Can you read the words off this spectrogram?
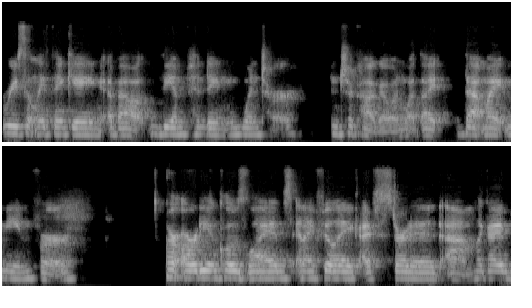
recently thinking about the impending winter in Chicago and what that that might mean for our already enclosed lives. And I feel like I've started um, like I'm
